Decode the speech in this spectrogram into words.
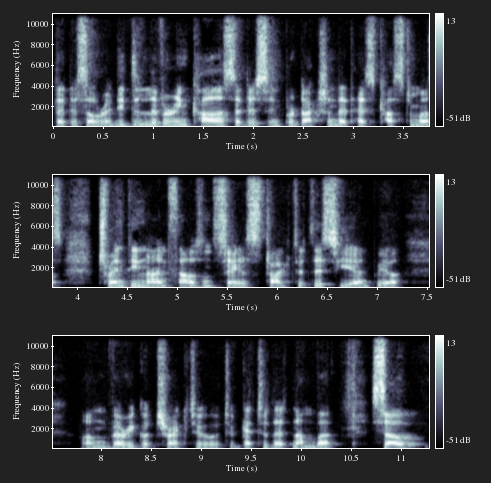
that is already delivering cars, that is in production, that has customers. 29,000 sales targeted this year, and we are on very good track to, to get to that number. So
